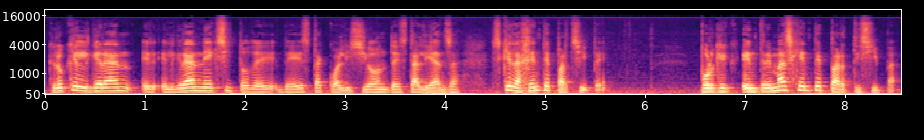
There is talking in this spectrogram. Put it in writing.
creo que el gran, el, el gran éxito de, de esta coalición, de esta alianza, es que la gente participe. Porque entre más gente participa,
